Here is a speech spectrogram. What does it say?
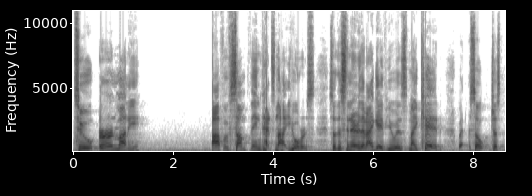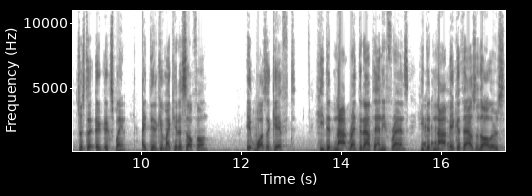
to earn money off of something that's not yours? So the scenario that I gave you is my kid. But so just just to explain, I did give my kid a cell phone. It was a gift. He did not rent it out to any friends. He did not make $1,000.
